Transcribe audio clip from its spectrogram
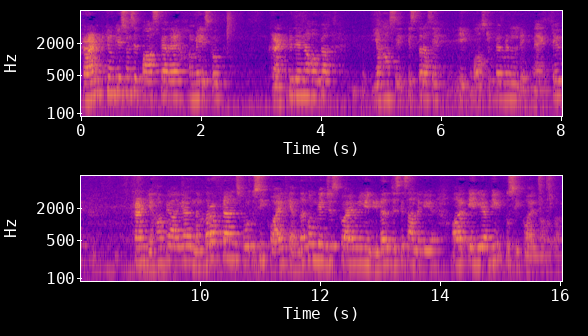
करंट क्योंकि इसमें से पास कर रहा है, हमें इसको करंट भी देना होगा। यहाँ से इस तरह से एक पॉजिटिव टर्मिनल एक नेगेटिव करंट यहाँ पे आ गया। नंबर ऑफ़ टर्न्स वो उसी कॉइल के अंदर होंगे, जिस कॉइल में ये नीडल जिसके साथ लगी है, और एरिया भी उसी कॉइल का होगा।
